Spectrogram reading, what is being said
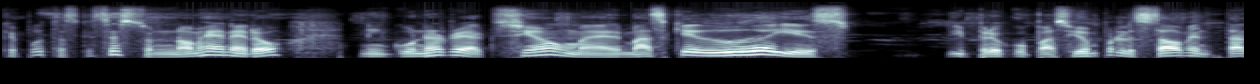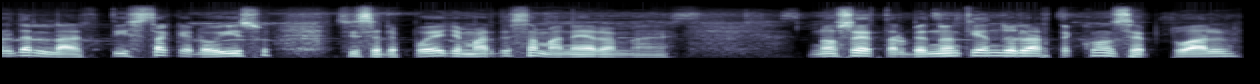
¿qué putas? ¿Qué es esto? No me generó ninguna reacción, mae. Más que duda y es y preocupación por el estado mental del artista que lo hizo, si se le puede llamar de esa manera, mae. No sé, tal vez no entiendo el arte conceptual,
